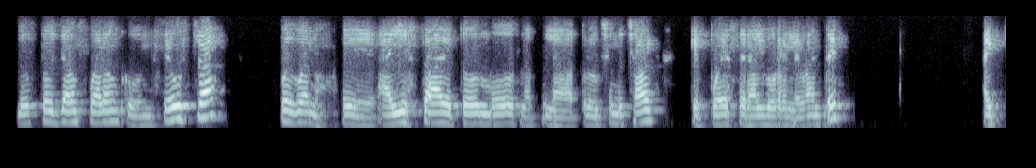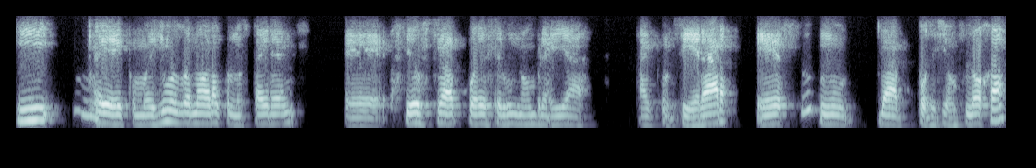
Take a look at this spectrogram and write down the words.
los touchdowns fueron con Seustra, pues bueno, eh, ahí está de todos modos la, la producción de Chark, que puede ser algo relevante. Aquí, eh, como dijimos, bueno, ahora con los Tyrants, eh, puede ser un nombre ahí a, a considerar. Es una posición floja.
